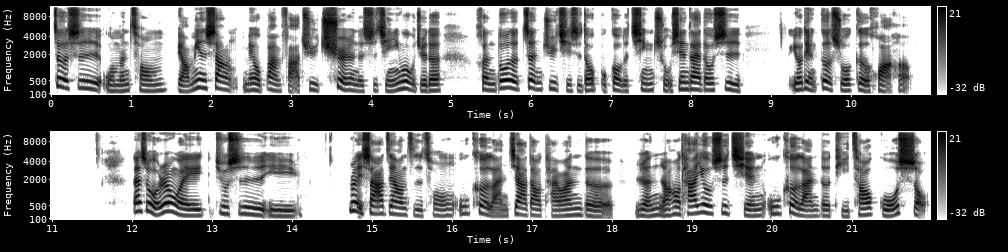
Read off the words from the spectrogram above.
这个是我们从表面上没有办法去确认的事情，因为我觉得很多的证据其实都不够的清楚，现在都是。有点各说各话哈，但是我认为，就是以瑞莎这样子从乌克兰嫁到台湾的人，然后她又是前乌克兰的体操国手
